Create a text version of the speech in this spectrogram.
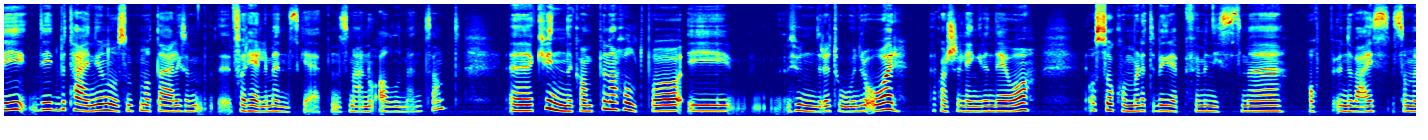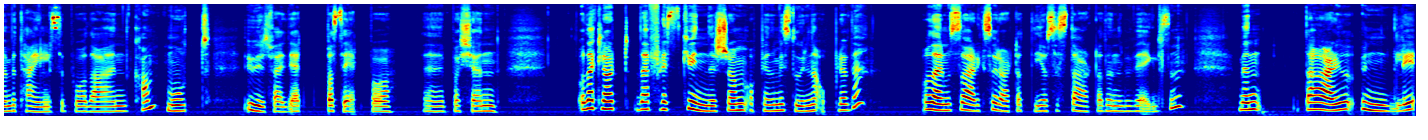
De, de betegner jo noe som på en måte er liksom for hele menneskeheten, som er noe allment. sant? Eh, kvinnekampen har holdt på i 100-200 år, kanskje lenger enn det òg. Og så kommer dette begrepet feminisme opp underveis som en betegnelse på da, en kamp mot urettferdighet basert på, eh, på, kjønn. Og det er klart, det er flest kvinner som opp gjennom historien har opplevd det. Og dermed så er det ikke så rart at de også starta denne bevegelsen. Men da er det jo underlig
